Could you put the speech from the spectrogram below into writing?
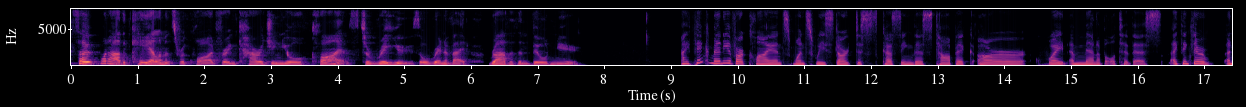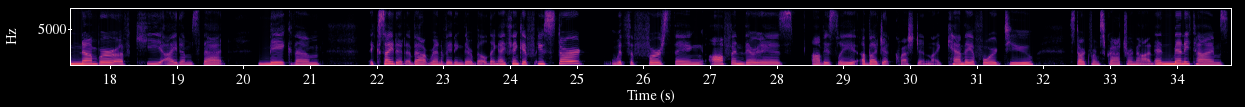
So, what are the key elements required for encouraging your clients to reuse or renovate rather than build new? I think many of our clients, once we start discussing this topic, are quite amenable to this. I think there are a number of key items that make them excited about renovating their building. I think if you start with the first thing, often there is obviously a budget question like, can they afford to start from scratch or not? And many times,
